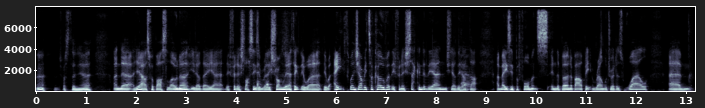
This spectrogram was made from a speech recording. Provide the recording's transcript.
Yeah, interesting. Yeah, and uh, yeah, as for Barcelona, you know they uh, they finished last season really strongly. I think they were they were eighth when Xavi took over. They finished second in the end. You know they yeah. had that amazing performance in the Bernabeu, beating Real Madrid as well. Um,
